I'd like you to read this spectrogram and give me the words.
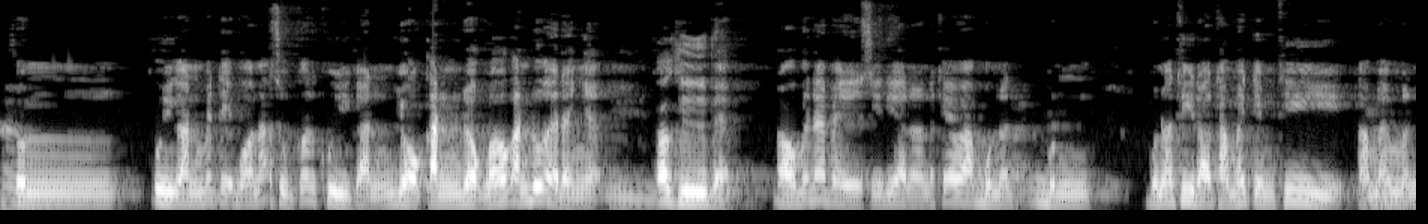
อืมจนคุยกันไม่เตะบอลล่าสุดก็คุยกันหยอกกันหยอกล้อกันด้วยอะไรเงี้ยก็คือแบบเราไม่ได้ไปซีเรียสนะแค่ว่าบุญบุญบุญหน้าที่เราทำให้เต็มที่ทำให้มัน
